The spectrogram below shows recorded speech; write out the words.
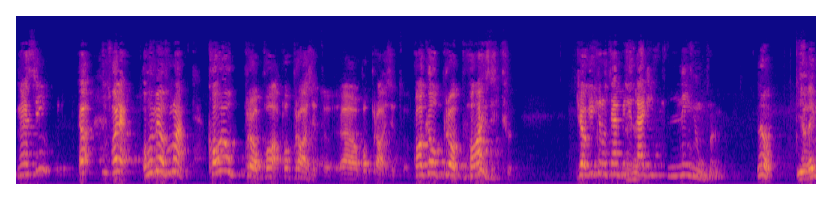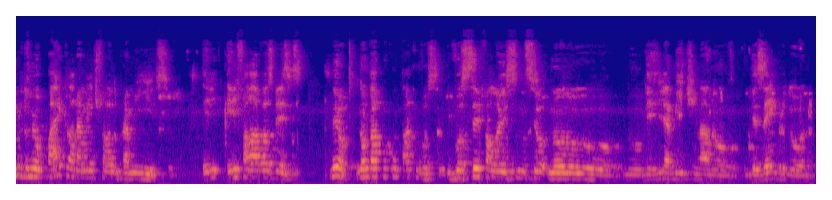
Não é assim? Eu, olha, Romeu, vamos lá. Qual é o propósito? É, o propósito? Qual que é o propósito de alguém que não tem habilidade uhum. nenhuma? Não, e eu lembro do meu pai claramente falando para mim isso. Ele, ele falava às vezes, meu, não dá para contar com você. E você falou isso no seu no, no, no Guerrilha Meeting lá no, em dezembro do ano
